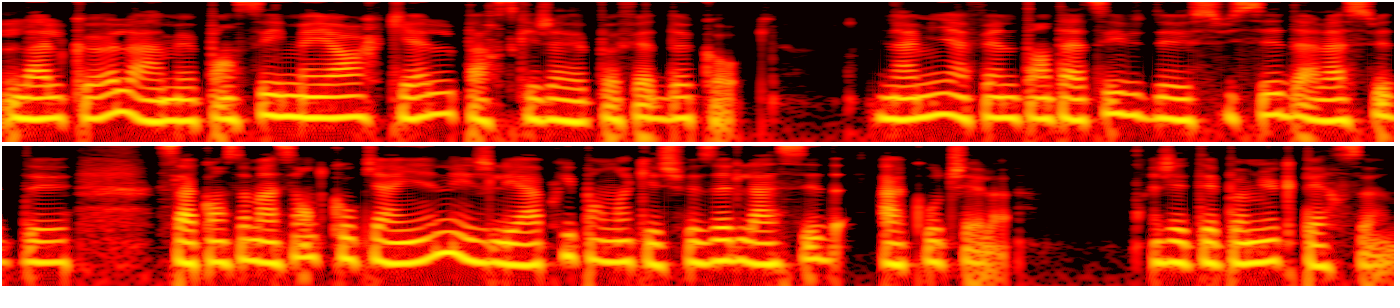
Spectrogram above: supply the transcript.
l'alcool à me penser meilleure qu'elle parce que j'avais pas fait de coke. Une amie a fait une tentative de suicide à la suite de sa consommation de cocaïne et je l'ai appris pendant que je faisais de l'acide à Coachella. J'étais pas mieux que personne.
